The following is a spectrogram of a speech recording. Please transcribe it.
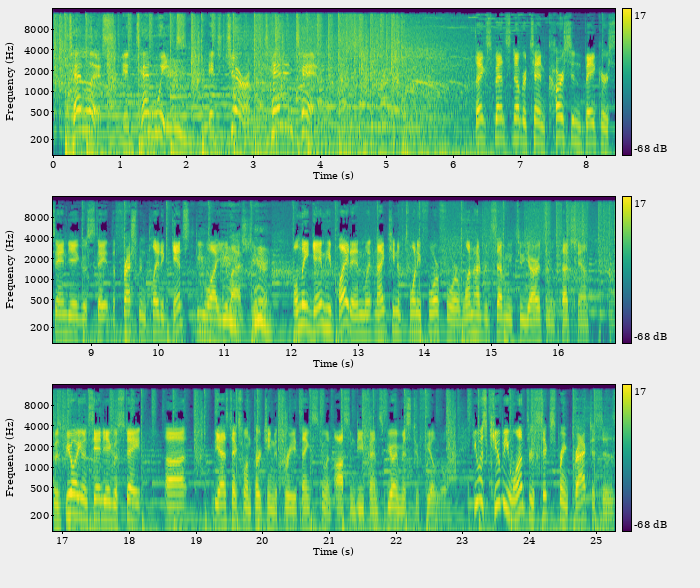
10 lists in 10 weeks. It's Jarom 10 and 10. Thanks, Spence. Number 10, Carson Baker, San Diego State. The freshman played against BYU last year. Only game he played in went 19 of 24 for 172 yards and a touchdown. It was BYU and San Diego State. Uh, the Aztecs won 13 to 3 thanks to an awesome defense. BYU missed two field goals. He was QB1 through six spring practices.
